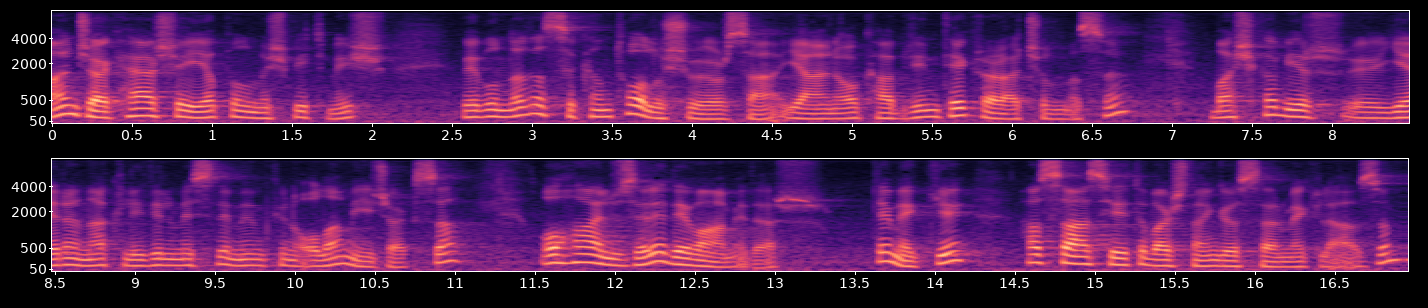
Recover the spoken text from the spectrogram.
Ancak her şey yapılmış, bitmiş ve bunda da sıkıntı oluşuyorsa yani o kabrin tekrar açılması başka bir e, yere nakledilmesi de mümkün olamayacaksa o hal üzere devam eder. Demek ki hassasiyeti baştan göstermek lazım.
